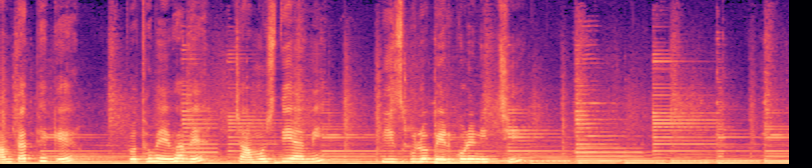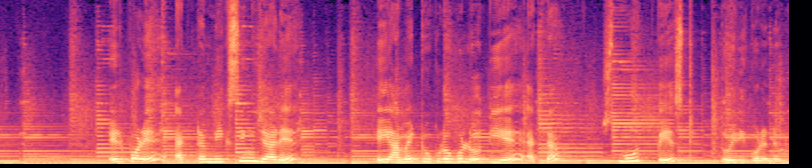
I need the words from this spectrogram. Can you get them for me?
আমটার থেকে প্রথমে এভাবে চামচ দিয়ে আমি পিসগুলো বের করে নিচ্ছি। এরপরে একটা মিক্সিং জারে এই আমের টুকরোগুলো দিয়ে একটা স্মুথ পেস্ট তৈরি করে নেব।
